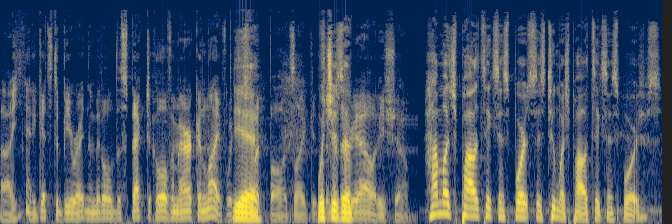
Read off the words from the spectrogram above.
Uh, you he gets to be right in the middle of the spectacle of American life, which Yeah. is football. It's like it's Which is a- reality show. How much politics in sports is too much politics in sports?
